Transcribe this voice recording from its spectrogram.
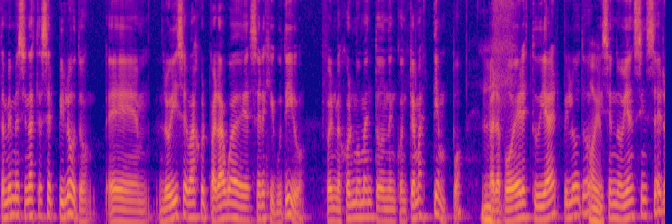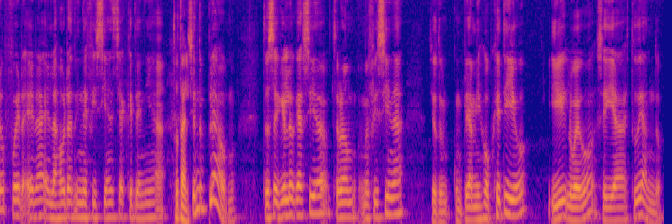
también mencionaste ser piloto. Lo hice bajo el paraguas de ser ejecutivo. Fue el mejor momento donde encontré más tiempo Mm. para poder estudiar piloto Obvio. y siendo bien sincero, fuera, era en las horas de ineficiencias que tenía Total. siendo empleado. Entonces, ¿qué es lo que hacía? Cerraba mi oficina, yo cumplía mis objetivos y luego seguía estudiando.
